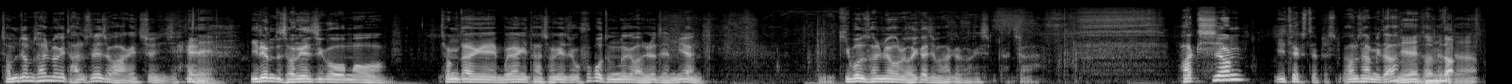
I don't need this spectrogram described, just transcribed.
점점 설명이 단순해져 가겠죠. 이제 네. 이름도 정해지고 뭐 정당의 모양이 다 정해지고 후보 등록이 완료되면 기본 설명을 여기까지만 하기로 하겠습니다. 자 박시영 이택스 대표였습니다. 감사합니다. 네, 감사합니다. 감사합니다.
